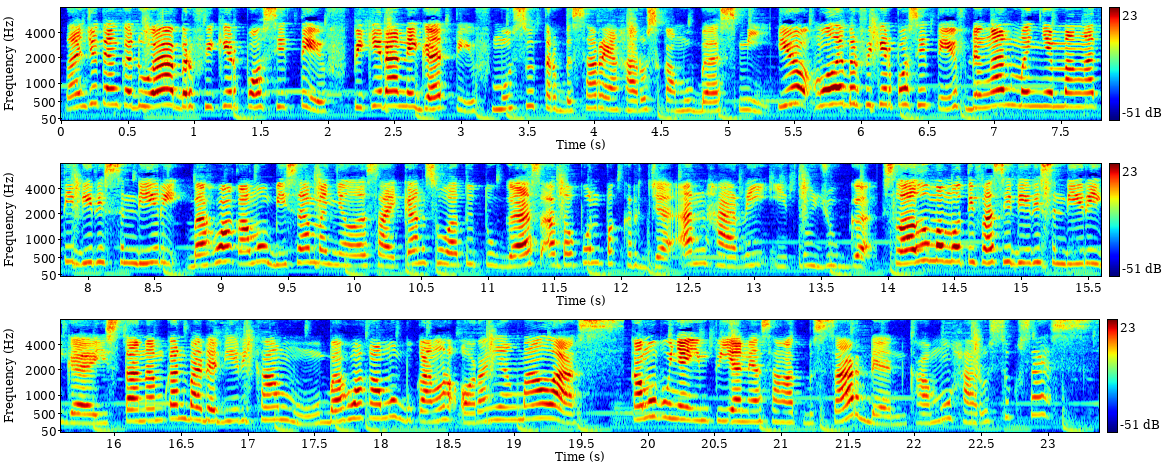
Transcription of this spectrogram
Lanjut yang kedua, berpikir positif. Pikiran negatif, musuh terbesar yang harus kamu basmi. Yuk, mulai berpikir positif dengan menyemangati diri sendiri bahwa kamu bisa menyelesaikan suatu tugas ataupun pekerjaan hari itu juga. Selalu memotivasi diri sendiri, guys. Tanamkan pada diri kamu bahwa kamu bukanlah orang yang malas. Kamu punya impian yang sangat besar dan kamu harus sukses.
